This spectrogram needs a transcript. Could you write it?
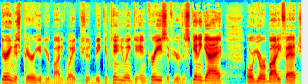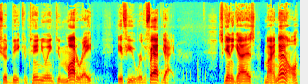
During this period, your body weight should be continuing to increase if you're the skinny guy, or your body fat should be continuing to moderate if you were the fat guy. Skinny guys by now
